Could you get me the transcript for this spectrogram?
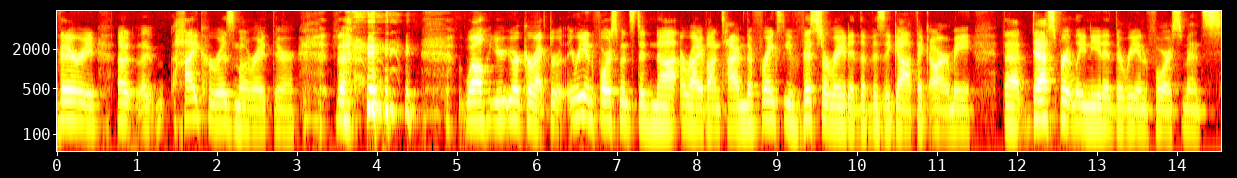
Very uh, uh, high charisma right there. The well, you're, you're correct. The reinforcements did not arrive on time. The Franks eviscerated the Visigothic army that desperately needed the reinforcements.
